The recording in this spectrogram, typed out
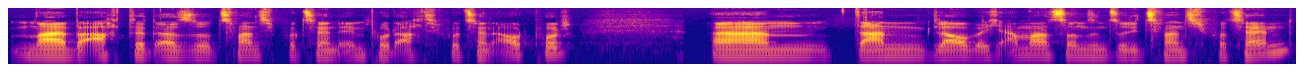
mal beachtet, also 20% Input, 80% Output, ähm, dann glaube ich, Amazon sind so die 20%.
